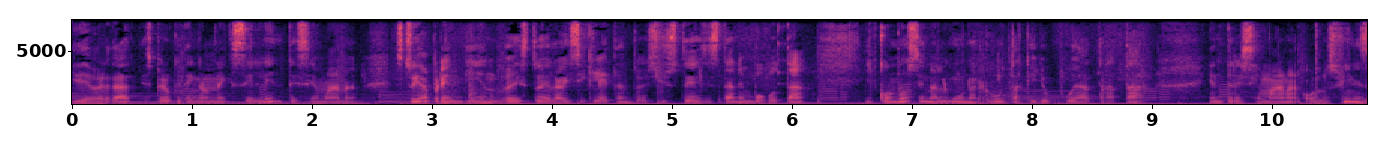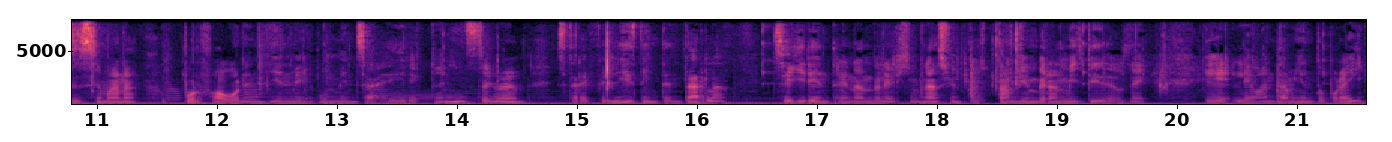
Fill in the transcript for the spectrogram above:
Y de verdad espero que tengan una excelente semana. Estoy aprendiendo esto de la bicicleta, entonces si ustedes están en Bogotá y conocen alguna ruta que yo pueda tratar entre semana o los fines de semana, por favor envíenme un mensaje directo en Instagram. Estaré feliz de intentarla. Seguiré entrenando en el gimnasio, entonces también verán mis videos de eh, levantamiento por ahí.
